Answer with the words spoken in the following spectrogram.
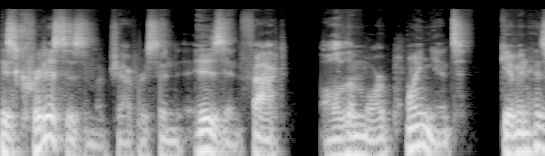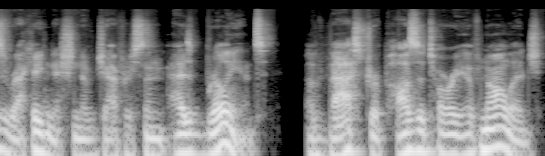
His criticism of Jefferson is, in fact, all the more poignant given his recognition of Jefferson as brilliant, a vast repository of knowledge,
